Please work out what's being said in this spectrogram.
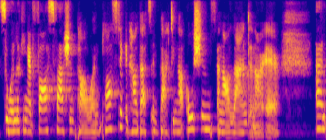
So we're looking at fast fashion, power, and plastic and how that's impacting our oceans and our land and our air. And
